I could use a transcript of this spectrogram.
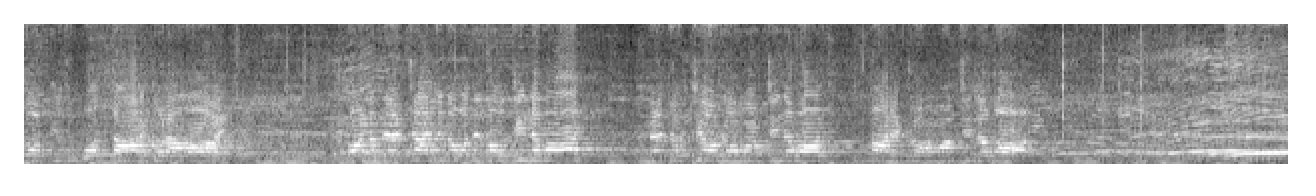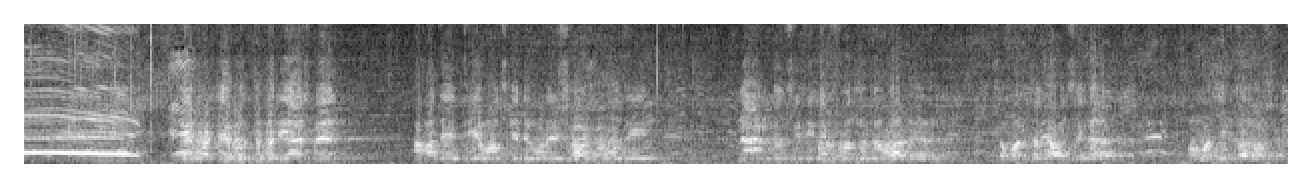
সব কিছু প্রত্যাহার করা হয়। বাংলাদেশ জাতীয়তাবাদী দল জিন্দাবাদ। মেজর জিয়াউর রহমান জিন্দাবাদ, তারেক রহমান জিন্দাবাদ। এই পর্যায়ে বক্তব্য নিয়ে আসবেন আমাদের টিএমএস কেন্দ্রীয় সহসভাপতি, Narayanganj city corporation councillor Mohammad Iqbal Hossain.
